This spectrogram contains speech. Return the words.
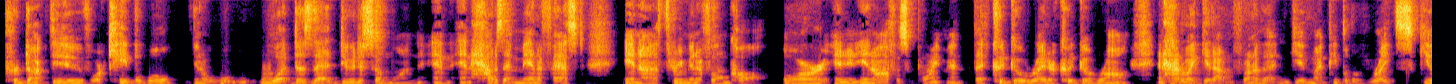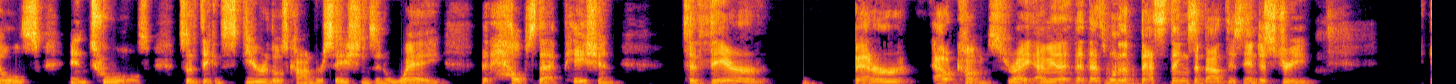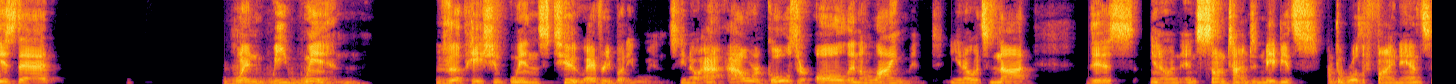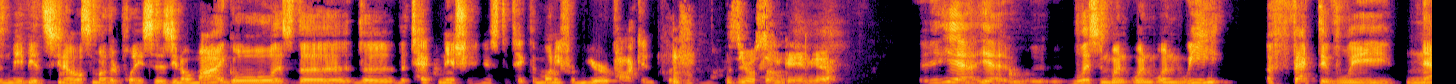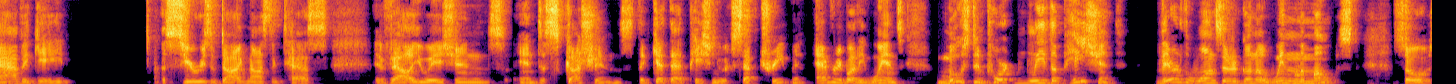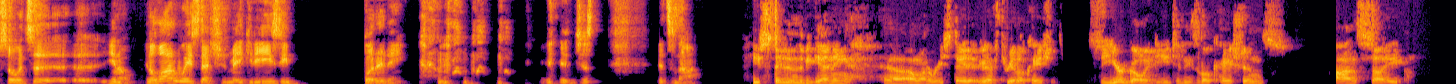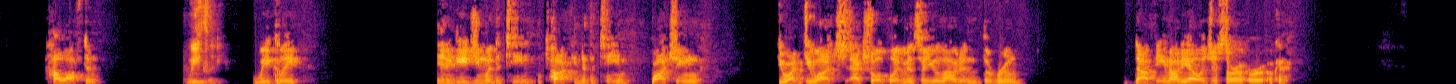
productive or capable you know w- what does that do to someone and and how does that manifest in a 3 minute phone call or in an in-office appointment that could go right or could go wrong? And how do i get out in front of that and give my people the right skills and tools so that they can steer those conversations in a way that helps that patient to their better outcomes right? I mean that, that's one of the best things about this industry is that when we win, the patient wins too. Everybody wins. You know, our goals are all in alignment. You know, it's not this, you know, and, and, sometimes, and maybe it's the world of finance and maybe it's, you know, some other places, you know, my goal as the, the, the technician is to take the money from your pocket and put it in the zero sum game. Yeah. Yeah. Yeah. Listen, when, when, when we effectively navigate a series of diagnostic tests, evaluations, and discussions that get that patient to accept treatment, everybody wins. Most importantly, the patient. They're the ones that are going to win the most. So, so it's a, you know, in a lot of ways that should make it easy, but it ain't. it just, it's not. You stated in the beginning, and I want to restate it. You have three locations, so you're going to each of these locations on site. How often? Weekly. Weekly. Engaging with the team, talking to the team, watching. Do you watch? Do you watch actual appointments? Are you allowed in the room? Not being an audiologist, or, or okay.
